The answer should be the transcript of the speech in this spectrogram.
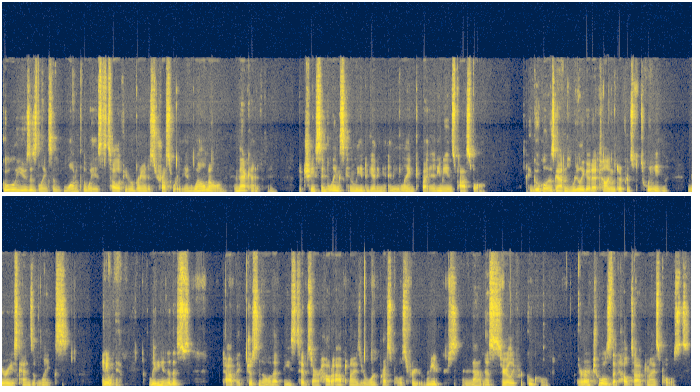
Google uses links as one of the ways to tell if your brand is trustworthy and well known and that kind of thing. But chasing links can lead to getting any link by any means possible. And Google has gotten really good at telling the difference between various kinds of links. Anyway, leading into this topic, just know that these tips are how to optimize your WordPress post for your readers and not necessarily for Google. There are tools that help to optimize posts.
